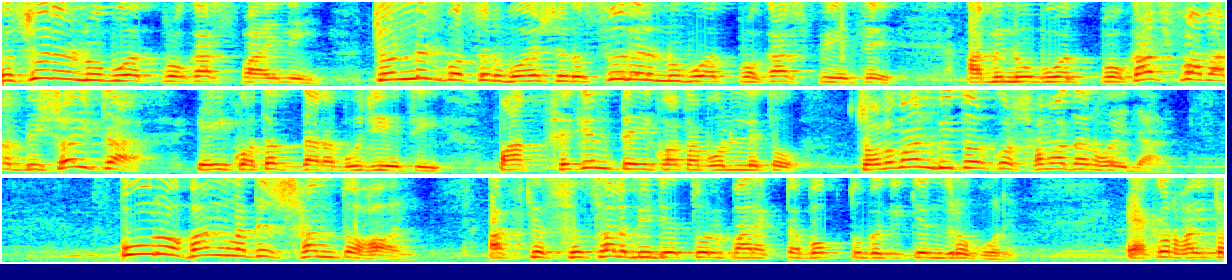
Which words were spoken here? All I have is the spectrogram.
রসুলের নবুয়াদ প্রকাশ পায়নি চল্লিশ বছর বয়সে রসুলের নবুয়াদ প্রকাশ পেয়েছে। আমি নবুয়াদ প্রকাশ পাবার বিষয়টা এই কথার দ্বারা বুঝিয়েছি। পাঁচ সেকেন্ডে এই কথা বললে তো চলমান বিতর্ক সমাধান হয়ে যায়। পুরো বাংলাদেশ শান্ত হয়। আজকে সোশ্যাল মিডিয়া তোলপার একটা বক্তব্যকে কেন্দ্র করে। এখন হয়তো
